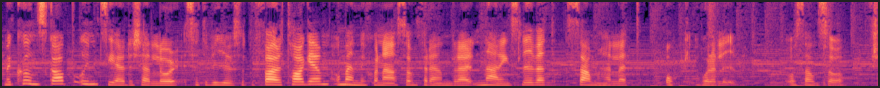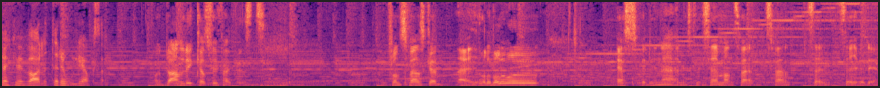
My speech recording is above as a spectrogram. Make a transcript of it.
Med kunskap och initierade källor sätter vi ljuset på företagen och människorna som förändrar näringslivet, samhället och våra liv. Och sen så försöker vi vara lite roliga också. Och ibland lyckas vi faktiskt. Från svenska... Nej. SvD Näringsliv. Säger man sven, sven, säger vi det?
